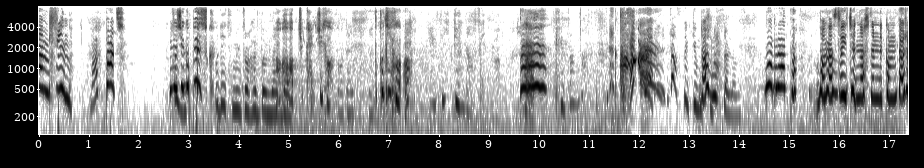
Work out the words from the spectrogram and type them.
mam film. Masz? Patrz. Widać jego pysk. Podejdźmy trochę do O, niego. o, czekaj, cicho. Tylko cicho. O. Nie widzi nas chyba. Chyba nas. Cię Dobra. Dobra, to do nas wyjdzie następny komentarzu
